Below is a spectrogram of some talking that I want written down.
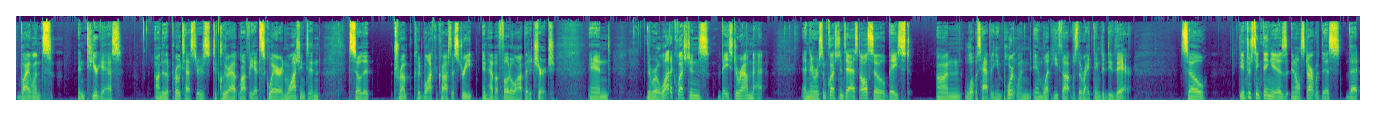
violence and tear gas onto the protesters to clear out Lafayette Square in Washington so that Trump could walk across the street and have a photo op at a church. And there were a lot of questions based around that. And there were some questions asked also based on what was happening in Portland and what he thought was the right thing to do there. So the interesting thing is, and I'll start with this, that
